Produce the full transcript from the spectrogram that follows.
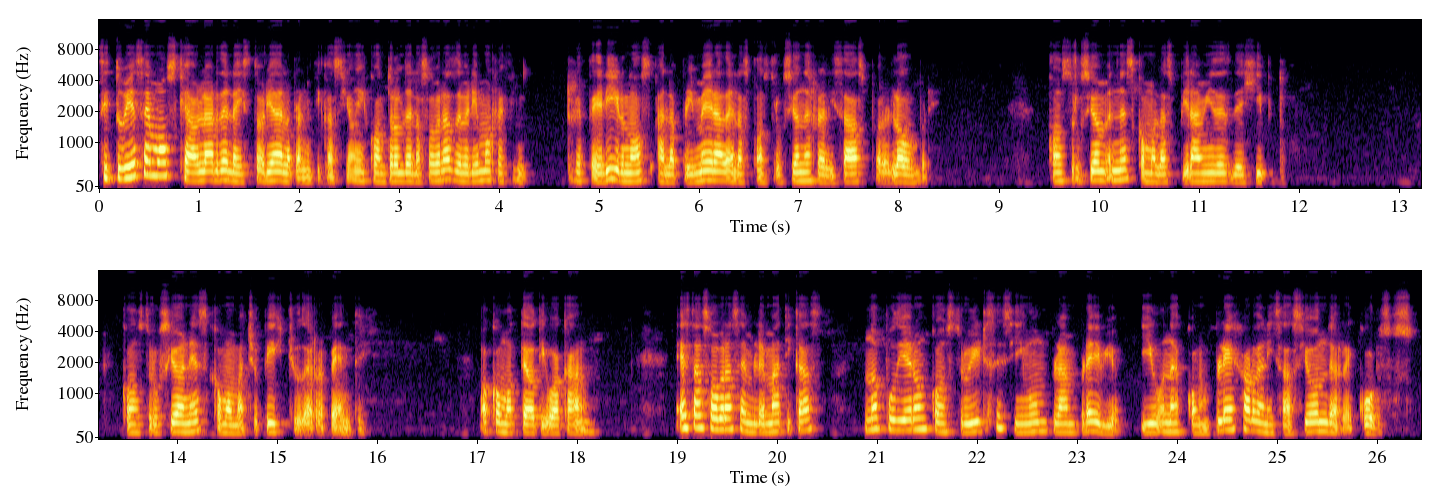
Si tuviésemos que hablar de la historia de la planificación y control de las obras, deberíamos referirnos a la primera de las construcciones realizadas por el hombre. Construcciones como las pirámides de Egipto. Construcciones como Machu Picchu de repente. O como Teotihuacán. Estas obras emblemáticas no pudieron construirse sin un plan previo y una compleja organización de recursos.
